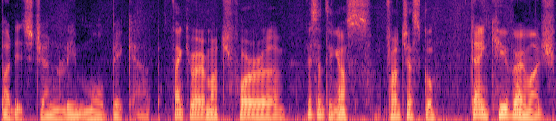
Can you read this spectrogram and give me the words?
but it's generally more big cap. Thank you very much for uh, visiting us, Francesco. Thank you very much.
